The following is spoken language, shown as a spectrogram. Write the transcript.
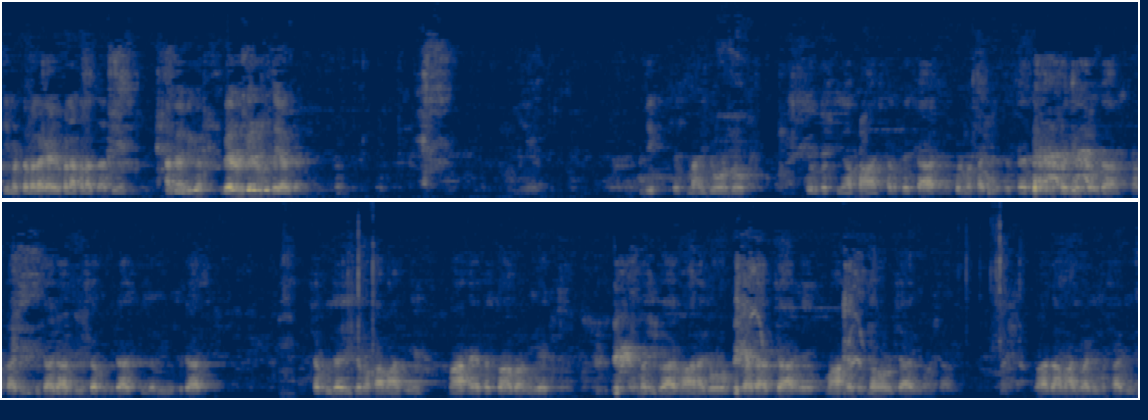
کی مرتبہ لگائے ہوئے فلاں فلاں ساتھی ہیں۔ ہمیں انہیں کو بیرون کے کو تیار کرنا جی۔ اجتماعی جوڑ دو کل بستیاں پانچ حلقے چار ہیں کل مساجد ستر بجے چودہ مساجد کی تعداد بیس کا پچاس کی ابھی بھی پچاس شب گزاری کے مقامات ایک ماہ حیات صحابہ بھی ایک۔ مسجد وار ماہانہ جوڑوں کی تعداد چار ہے ماہ حیات صحابہ بھی چار ہی ماشاء اللہ بعض اعمال والی مساجد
